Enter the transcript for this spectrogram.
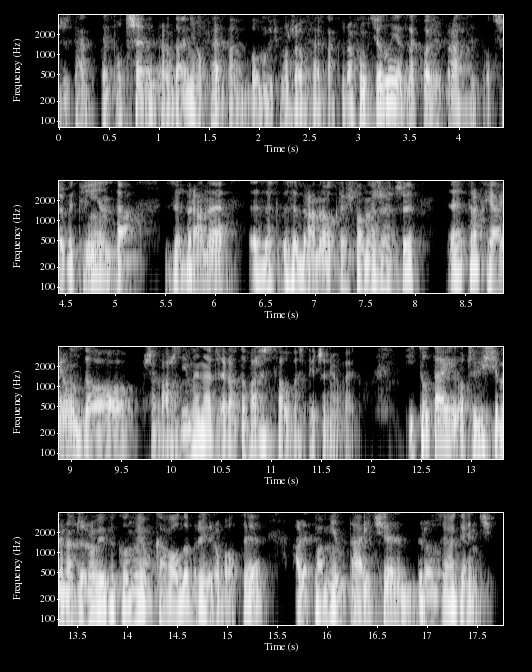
czy ta, te potrzeby, prawda, nie oferta, bo być może oferta, która funkcjonuje w zakładzie pracy, potrzeby klienta, zebrane, ze, zebrane określone rzeczy, e, trafiają do przeważnie menadżera towarzystwa ubezpieczeniowego. I tutaj oczywiście menadżerowie wykonują kawał dobrej roboty, ale pamiętajcie, drodzy agenci,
